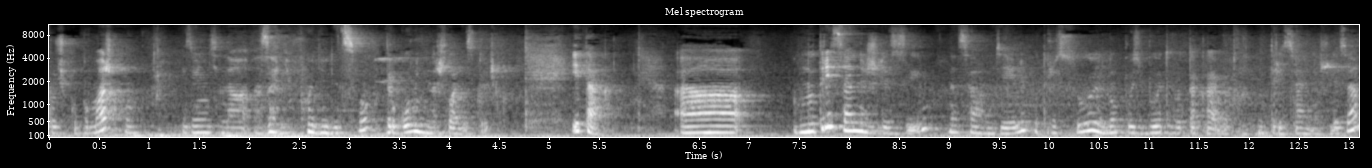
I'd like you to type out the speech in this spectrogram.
ручку-бумажку. Извините на заднем фоне лицо, другого не нашла листочка. Итак, внутри сальной железы, на самом деле, вот рисую, ну пусть будет вот такая вот внутри сальная железа.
